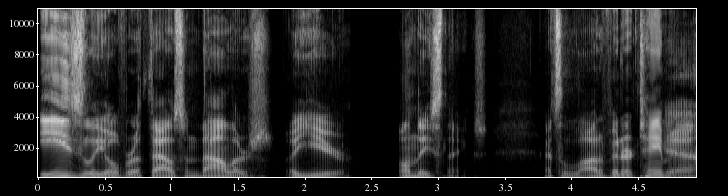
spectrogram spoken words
easily over a thousand dollars a year on these things. That's a lot of entertainment. Yeah.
